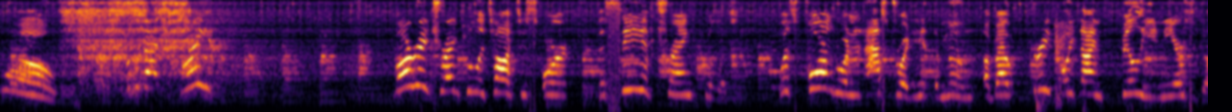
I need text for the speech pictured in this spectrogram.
Whoa! Look at that! Mare Tranquillitatis, or the Sea of Tranquility, was formed when an asteroid hit the moon about 3.9 billion years ago.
